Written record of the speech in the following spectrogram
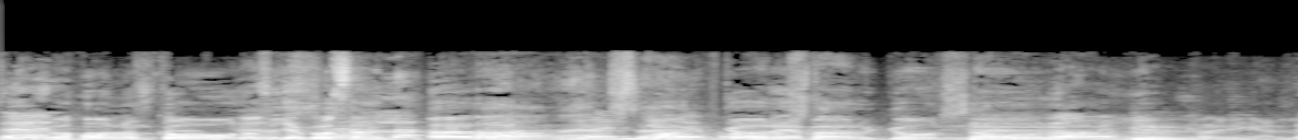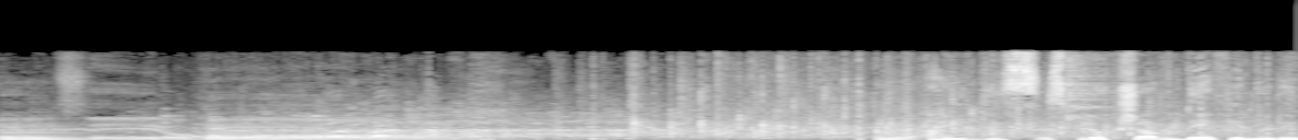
gjev honom korn, og så kommer Gåstein. Rakken sparkar i berg og nord, og juringen leser og Og Eides språkshow det finner du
